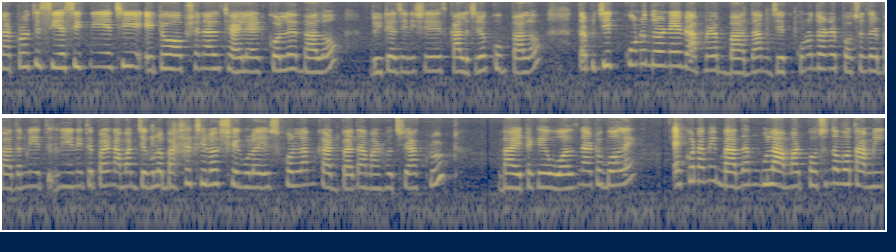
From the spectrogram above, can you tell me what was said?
তারপর হচ্ছে সিয়া সিড নিয়েছি, এটাও অপশনাল চাইলে অ্যাড করলে ভালো। দুইটা জিনিসে কালো জিরা খুব ভালো। তারপর যে কোনো ধরনের আপনারা বাদাম, যে কোনো ধরনের পছন্দের বাদাম নিয়ে নিয়ে নিতে পারেন। আমার যেগুলো বাসা ছিল, সেগুলো ইউজ করলাম। কাঠবাদাম আর হচ্ছে আখরুট। বা এটাকে ওয়ালনাটও বলে। এখন আমি বাদামগুলো আমার পছন্দ মতো আমি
